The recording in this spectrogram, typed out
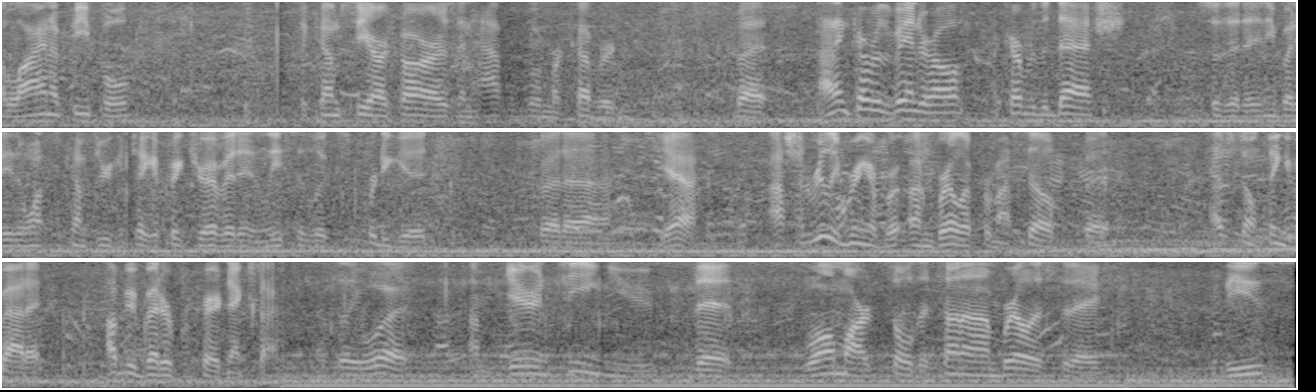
a line of people to come see our cars and half of them are covered. But I didn't cover the Vanderhall, I covered the dash so that anybody that wants to come through can take a picture of it and at least it looks pretty good. But uh, yeah, I should really bring an umbrella for myself, but I just don't think about it. I'll be better prepared next time. I'll tell you what, I'm guaranteeing you that Walmart sold a ton of umbrellas today. These,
